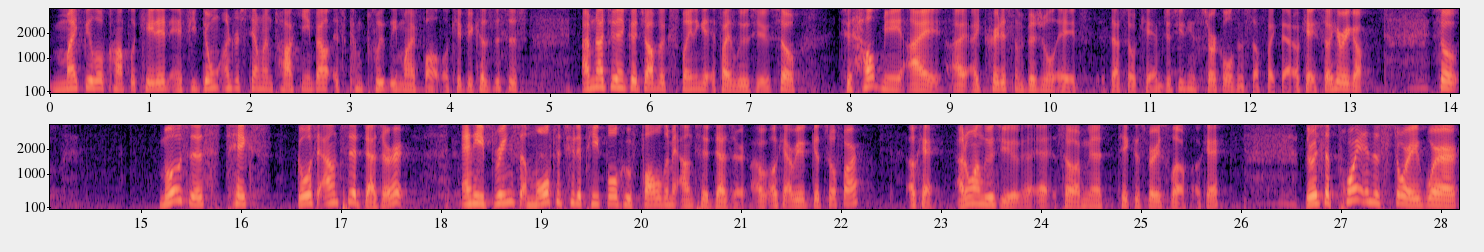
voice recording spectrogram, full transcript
might be a little complicated, and if you don't understand what I'm talking about, it's completely my fault, okay? Because this is, I'm not doing a good job of explaining it if I lose you. So, to help me, I, I, I created some visual aids, if that's okay. I'm just using circles and stuff like that. Okay, so here we go. So, Moses takes, goes out into the desert, and he brings a multitude of people who follow him out into the desert. Oh, okay, are we good so far? Okay, I don't want to lose you, uh, uh so I'm going to take this very slow, okay? There is a point in the story where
